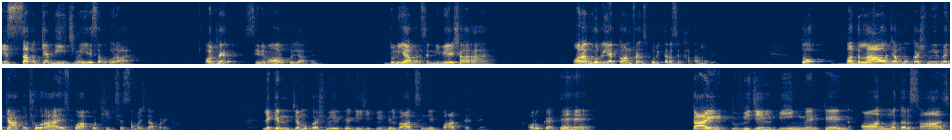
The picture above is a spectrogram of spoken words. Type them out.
इस सब के बीच में ये सब हो रहा है। और फिर सिनेमा हॉल खुल जाते हैं। दुनिया भर से निवेश आ रहा है। और अब हुर्रियत कॉन्फ्रेंस पूरी तरह से खत्म हो गई। तो बदलाव जम्मू कश्मीर में क्या कुछ हो रहा है, इसको आपको ठीक से समझना पड़ेगा। लेकिन जम्मू कश्मीर के डीजीपी दिलबाग सिंह एक बात कहते हैं, और वो कहते हैं tight vigil being maintained on madrasas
